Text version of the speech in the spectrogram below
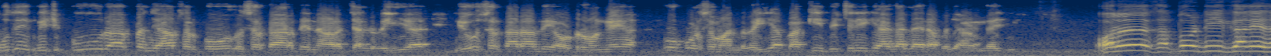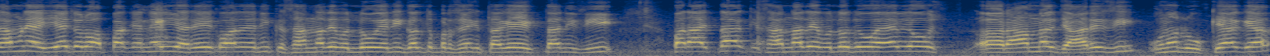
ਉਹਦੇ ਵਿੱਚ ਪੂਰਾ ਪੰਜਾਬ ਸਰਕਾਰ ਸਰਕਾਰ ਦੇ ਨਾਲ ਚੱਲ ਰਹੀ ਹੈ। ਜੋ ਸਰਕਾਰਾਂ ਦੇ ਆਰਡਰ ਹੁੰਦੇ ਆ ਉਹ ਪੁਲਿਸ ਮੰਨ ਰਹੀ ਹੈ ਬਾਕੀ ਵਿਚਲੀ ਕੀ ਗੱਲ ਹੈ ਰੱਬ ਜਾਣਦਾ ਜੀ। ਔਰ ਸਭ ਤੋਂ ਵੱਡੀ ਗੱਲ ਇਹ ਸਾਹਮਣੇ ਆਈ ਹੈ, ਚਲੋ ਆਪਾਂ ਕਹਿੰਦੇ ਹਾਂ ਜੀ ਹਰੇਕ ਵਾਰ ਯਾਨੀ ਕਿਸਾਨਾਂ ਦੇ ਵੱਲੋਂ ਯਾਨੀ ਗਲਤ ਪ੍ਰਸ਼ਨ ਕੀਤਾ ਗਿਆ, ਏਕਤਾ ਨਹੀਂ ਸੀ, ਪਰ ਅੱਜ ਤਾਂ ਕਿਸਾਨਾਂ ਦੇ ਵੱਲੋਂ ਜੋ ਹੈ ਵੀ ਉਹ ਆਰਾਮ ਨਾਲ ਜਾ ਰਹੇ ਸੀ, ਉਹਨਾਂ ਨੂੰ ਰੋਕਿਆ ਗਿਆ,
